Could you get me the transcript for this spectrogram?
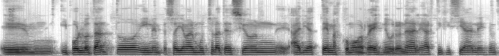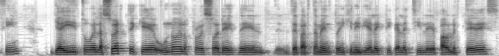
Em, y por lo tanto, y me empezó a llamar mucho la atención eh, áreas, temas como redes neuronales, artificiales, en fin. Y ahí tuve la suerte que uno de los profesores del, Departamento de Ingeniería Eléctrica de la Chile, Pablo Esteves,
